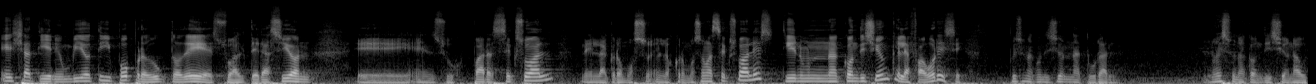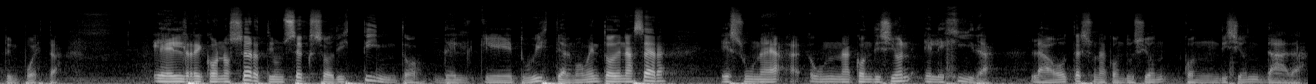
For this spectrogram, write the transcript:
Ella tiene un biotipo producto de su alteración eh, en su par sexual, en, la en los cromosomas sexuales, tiene una condición que la favorece. Pero es una condición natural. No es una condición autoimpuesta. El reconocerte un sexo distinto del que tuviste al momento de nacer es una, una condición elegida la otra es una condición, dada.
